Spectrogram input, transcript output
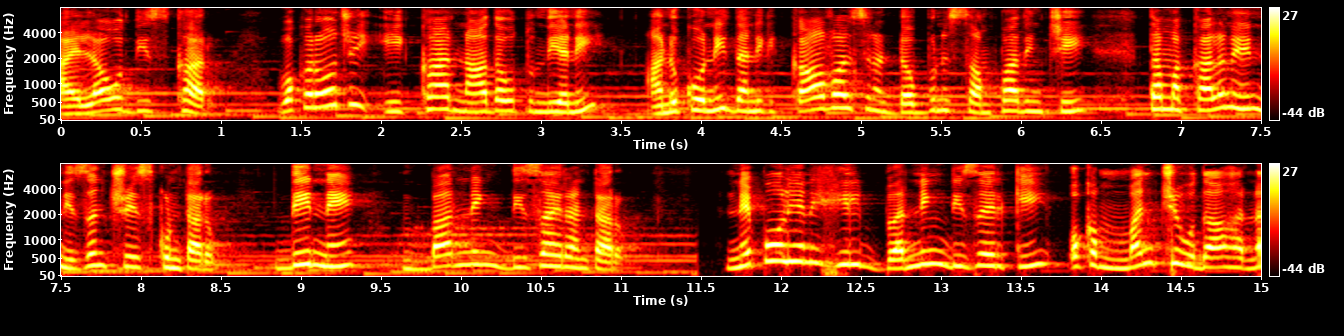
I love this car ఒకరోజు ఈ కార్ నాదవుతుంది అని అనుకొని దానికి కావాల్సిన డబ్బును సంపాదించి తమ కలని నిజం చేసుకుంటారు. దీన్నే బర్నింగ్ డిజైర్ అంటారు. నెపోలియన్ హిల్ బర్నింగ్ డిజైర్కి ఒక మంచి ఉదాహరణ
